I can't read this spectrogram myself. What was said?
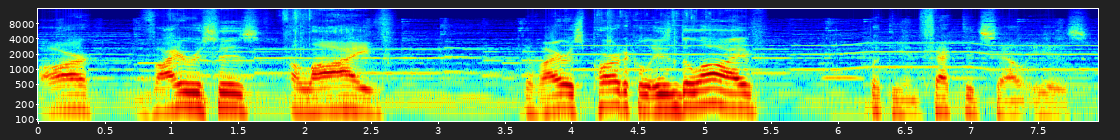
Are viruses alive? The virus particle isn't alive, but the infected cell is.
